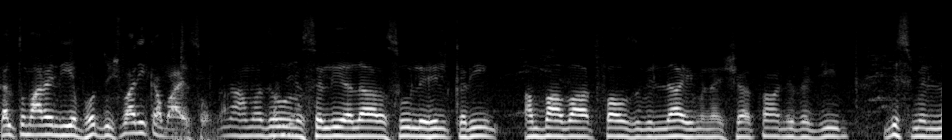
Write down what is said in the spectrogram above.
कल तुम्हारे लिए बहुत दुश्वारी का बायस होगा। नहमद रसूल करीम। अम्माबाद फ़ौज़बिल्लिमिनशैतानरजीम बिसमीम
